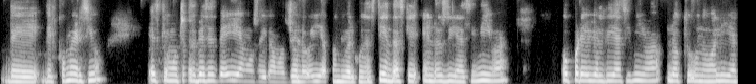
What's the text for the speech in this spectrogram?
de, del comercio, es que muchas veces veíamos, digamos, yo lo veía cuando iba a algunas tiendas, que en los días sin IVA o previo al día sin IVA, lo que uno valía,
